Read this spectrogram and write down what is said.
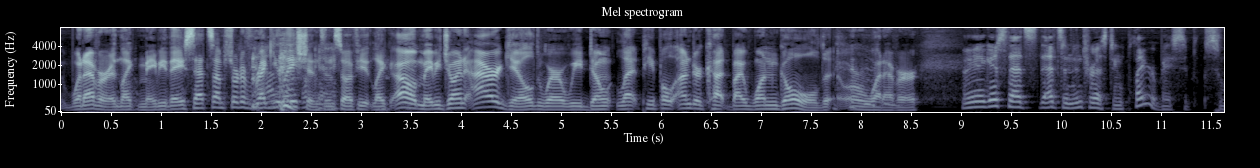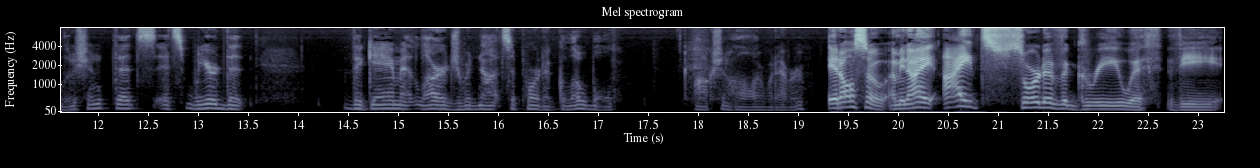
whatever and like maybe they set some sort of regulations Okay. and so if you like oh maybe join our guild where we don't let people undercut by one gold or whatever I mean, I guess that's that's an interesting player-based solution. That's it's weird that the game at large would not support a global auction hall or whatever. It also i mean i i sort of agree with the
